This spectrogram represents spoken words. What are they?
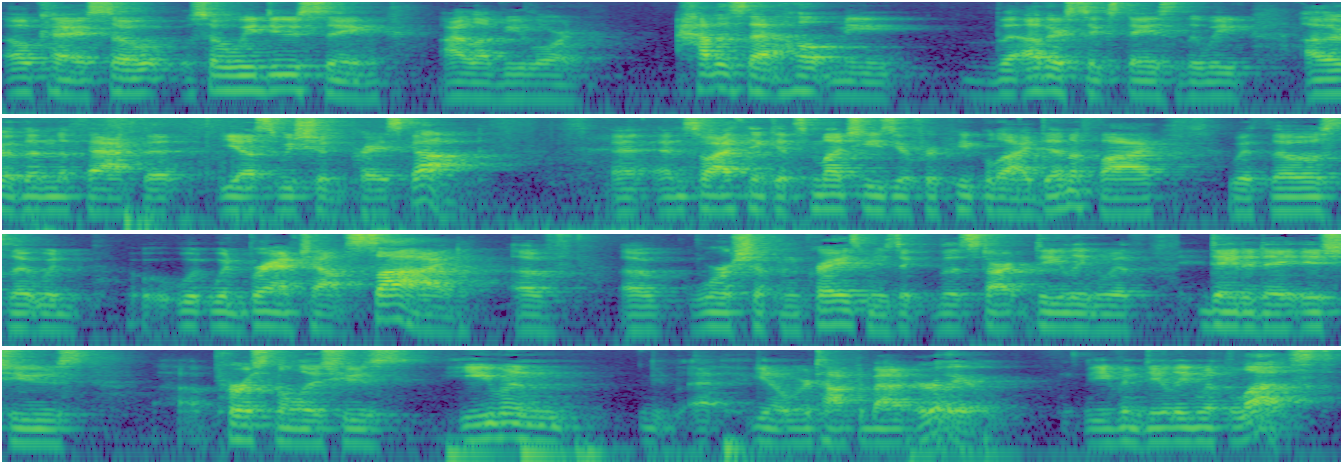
okay, so so we do sing I love you, Lord. How does that help me the other 6 days of the week other than the fact that yes, we should praise God? And, and so I think it's much easier for people to identify with those that would would, branch outside of, of worship and praise music that start dealing with day to day issues, uh, personal issues, even uh, you know we were talking about earlier, even dealing with lust.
